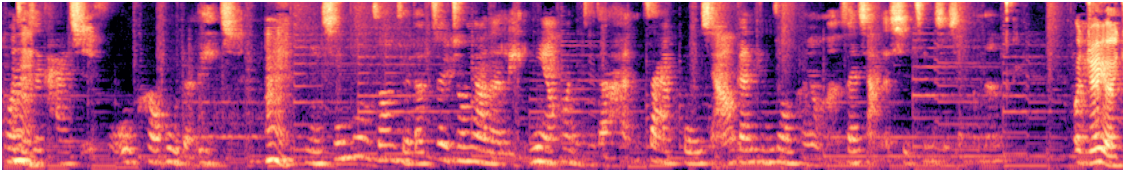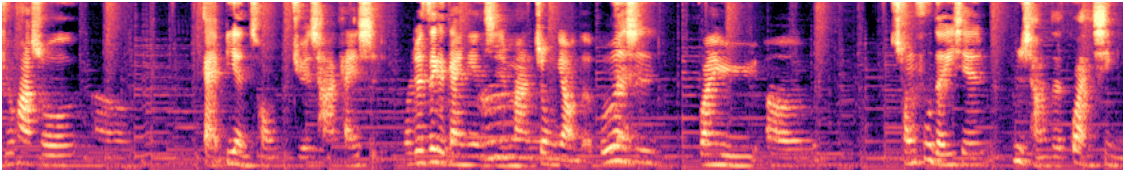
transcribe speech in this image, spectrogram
或者是开始服务客户的例子，嗯，你心目中觉得最重要的理念，或你觉得很在乎，想要跟听众朋友们分享的事情是什么呢？我觉得有一句话说，呃，改变从觉察开始。我觉得这个概念其实蛮重要的，不论是关于呃重复的一些日常的惯性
